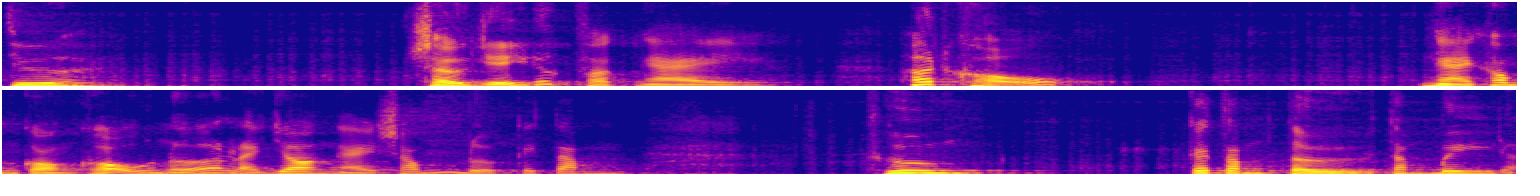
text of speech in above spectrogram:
Chưa. Sở dĩ đức phật ngài hết khổ, ngài không còn khổ nữa là do ngài sống được cái tâm thương, cái tâm từ, tâm bi đó.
